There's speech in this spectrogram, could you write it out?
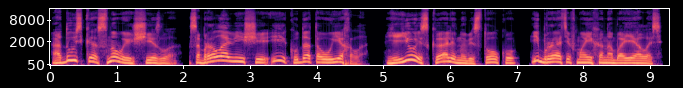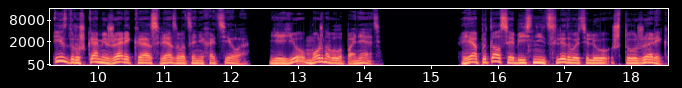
А Дуська снова исчезла, собрала вещи и куда-то уехала. Ее искали, но без толку, и братьев моих она боялась, и с дружками Жарика связываться не хотела. Ее можно было понять. Я пытался объяснить следователю, что Жарик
